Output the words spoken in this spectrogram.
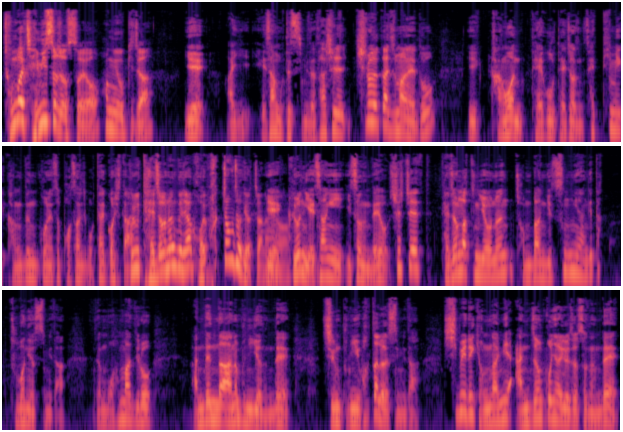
정말 재밌어졌어요. 황미호 기자. 예, 아, 이- 예상 못했습니다. 사실 7월까지만 해도 이 강원, 대구, 대전 세 팀이 강등권에서 벗어나지 못할 것이다. 그리고 대전은 그냥 거의 확정적이었잖아요. 예, 그런 예상이 있었는데요. 실제 대전 같은 경우는 전반기 승리한 게 딱 두 번이었습니다. 그냥 뭐 한마디로 안 된다는 분위기였는데 지금 분위기 확 달라졌습니다. 11위 경남이 안정권이 알려졌었는데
